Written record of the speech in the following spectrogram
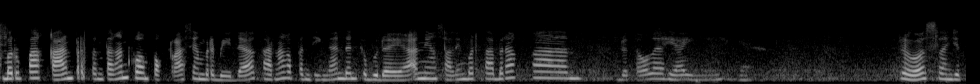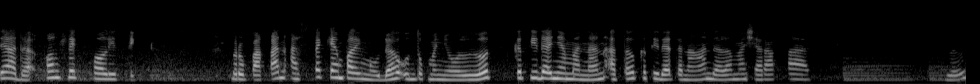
merupakan pertentangan kelompok ras yang berbeda karena kepentingan dan kebudayaan yang saling bertabrakan. Udah tau lah ya ini. Ya. Terus selanjutnya ada konflik politik merupakan aspek yang paling mudah untuk menyulut ketidaknyamanan atau ketidaktenangan dalam masyarakat. Lalu,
